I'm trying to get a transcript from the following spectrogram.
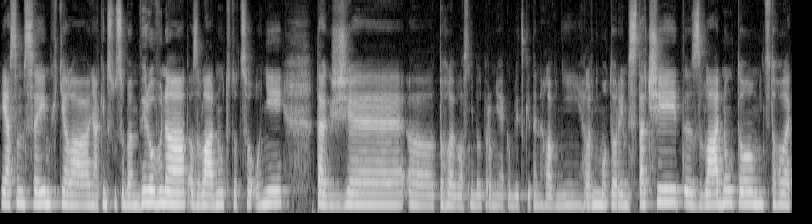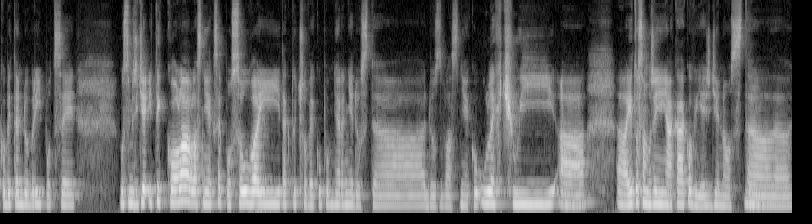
Já jsem se jim chtěla nějakým způsobem vyrovnat a zvládnout to, co oni, takže uh, tohle vlastně byl pro mě jako vždycky ten hlavní, hlavní motor jim stačit, zvládnout to, mít z toho jakoby ten dobrý pocit musím říct, že i ty kola vlastně, jak se posouvají, tak to člověku poměrně dost, eh, dost vlastně jako ulehčují a, a je to samozřejmě nějaká jako vyježděnost. Hmm.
